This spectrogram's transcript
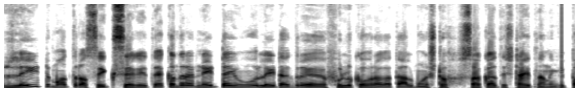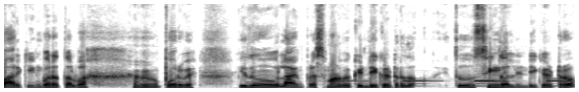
ಲೈಟ್ ಮಾತ್ರ ಸಿಕ್ಸ್ ಆಗೈತೆ. ಯಾಕಂದರೆ ನೈಟ್ ಟೈಮು ಲೈಟ್ ಆಗಿದ್ರೆ ಫುಲ್ ಕವರ್ ಆಗುತ್ತೆ ಆಲ್ಮೋಸ್ಟು ಸಖತ್ ಇಷ್ಟ ಆಯ್ತು ನನಗೆ. ಪಾರ್ಕಿಂಗ್ ಬರುತ್ತಲ್ವ? ಪೋರ್ವೆ. ಇದು ಲಾಂಗ್ ಪ್ರೆಸ್ ಮಾಡಬೇಕು ಇಂಡಿಕೇಟ್ರದು ಇದು ಸಿಂಗಲ್ ಇಂಡಿಕೇಟ್ರು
